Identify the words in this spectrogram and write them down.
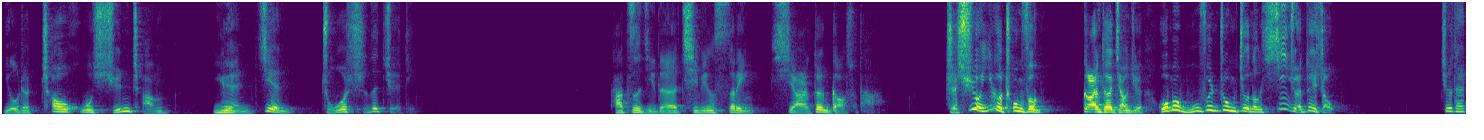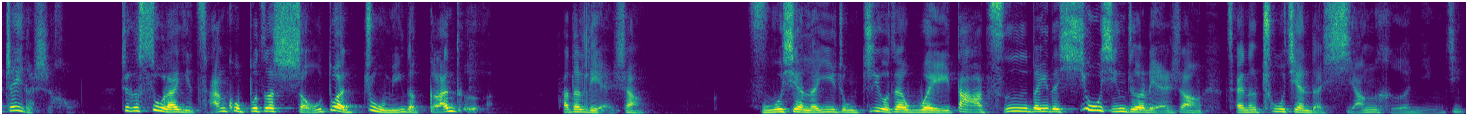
有着超乎寻常、远见卓识的决定。他自己的骑兵司令希尔顿告诉他：“只需要一个冲锋，格兰特将军，我们五分钟就能席卷对手。”就在这个时候，这个素来以残酷不择手段著名的格兰特，他的脸上浮现了一种只有在伟大慈悲的修行者脸上才能出现的祥和宁静。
